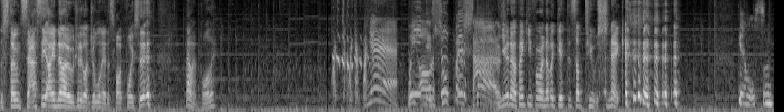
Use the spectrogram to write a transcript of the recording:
The stone sassy? I know. Should have got Jewel in here to voice it. that went poorly. Yeah, we are superstars. You know, thank you for another gifted sub to Snek. Get wholesome.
